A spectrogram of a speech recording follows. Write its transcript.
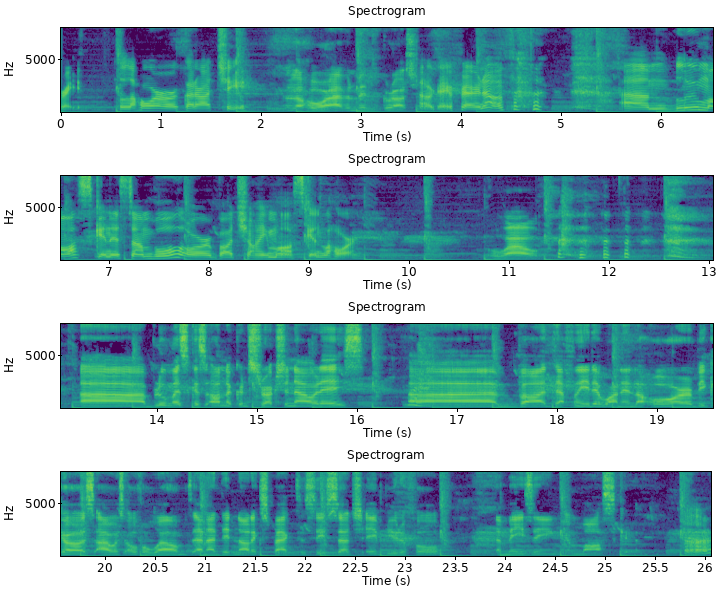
Great. Lahore or Karachi? Lahore I haven't been to Karachi Okay, fair enough. um, Blue Mosque in Istanbul or Badshahi Mosque in Lahore? wow uh, Blue Mosque is under construction nowadays um, but definitely the one in Lahore because I was overwhelmed and I did not expect to see such a beautiful amazing mosque uh,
